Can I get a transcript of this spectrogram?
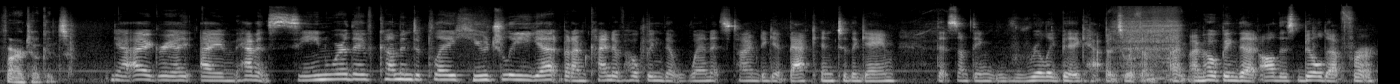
fire tokens. Yeah, I agree. I, I haven't seen where they've come into play hugely yet, but I'm kind of hoping that when it's time to get back into the game, that something really big happens with them. I'm, I'm hoping that all this build up for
